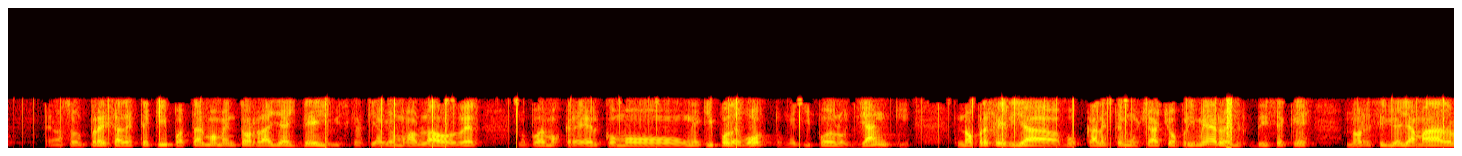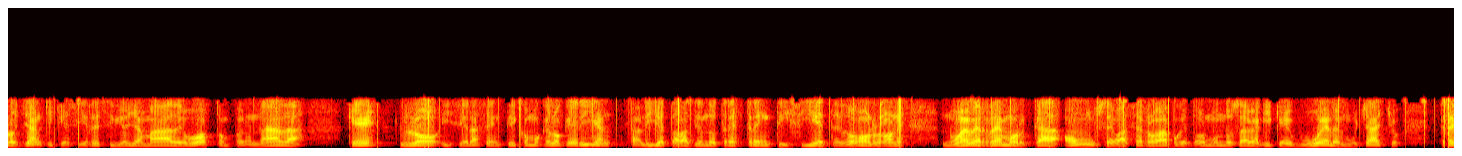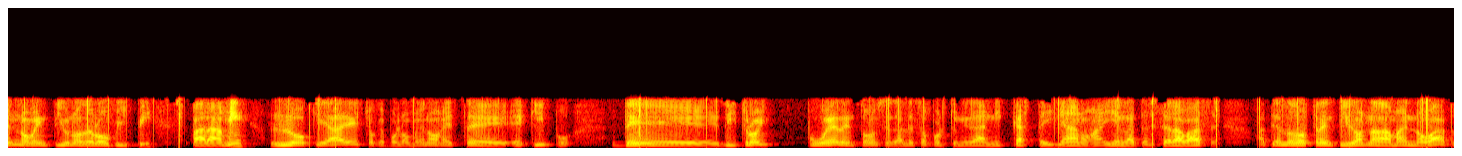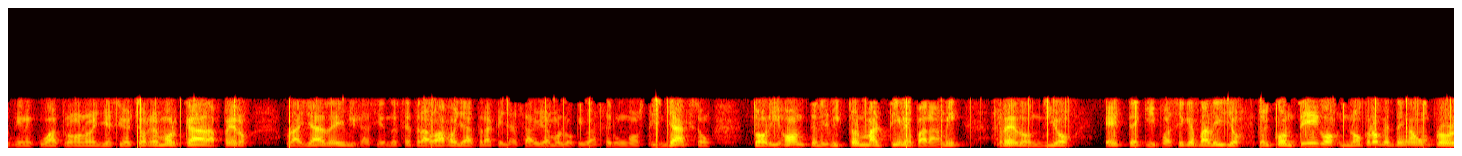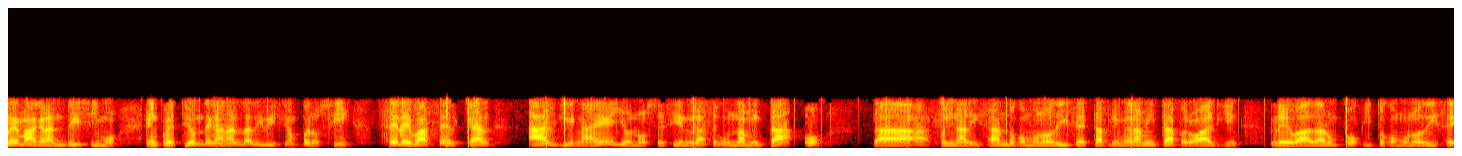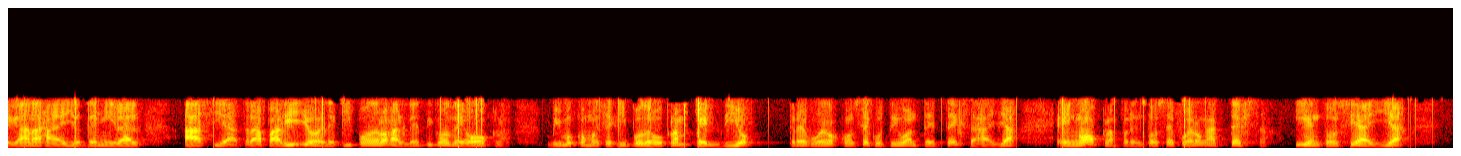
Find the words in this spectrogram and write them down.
la sorpresa de este equipo hasta el momento, Raya y Davis, que aquí habíamos hablado de ver, no podemos creer como un equipo de Boston, un equipo de los Yankees, no prefería buscar a este muchacho primero. Él dice que no recibió llamada de los Yankees, que sí recibió llamada de Boston, pero nada que lo hiciera sentir como que lo querían. Palillo está batiendo 3.37, dos honrones, nueve remorcadas, 11 bases robadas, porque todo el mundo sabe aquí que vuela el muchacho, 3.91 del OVP. Para mí, lo que ha hecho que por lo menos este equipo de Detroit puede entonces darle esa oportunidad a Nick Castellanos ahí en la tercera base Batiendo 2.32 nada más el novato, tiene 4 honores 18 remorcadas, pero Raya Davis haciendo ese trabajo allá atrás, que ya sabíamos lo que iba a hacer un Austin Jackson, Tori Hunter y Víctor Martínez, para mí redondeó este equipo. Así que Palillo, estoy contigo, no creo que tengan un problema grandísimo en cuestión de ganar la división, pero sí se le va a acercar alguien a ellos, no sé si en la segunda mitad o está finalizando, como uno dice, esta primera mitad, pero alguien le va a dar un poquito, como uno dice, ganas a ellos de mirar hacia atrás. Palillo, el equipo de los Atléticos de Oakland. Vimos como ese equipo de Oakland perdió tres juegos consecutivos ante Texas allá en Oakland, pero entonces fueron a Texas y entonces allá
